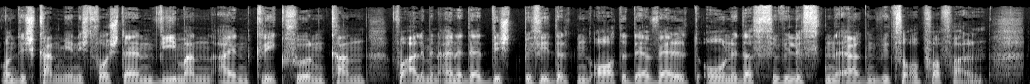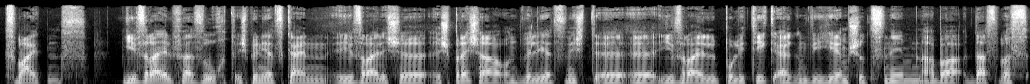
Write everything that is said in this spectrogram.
Und ich kann mir nicht vorstellen, wie man einen Krieg führen kann, vor allem in einer der dicht besiedelten Orte der Welt, ohne dass Zivilisten irgendwie zu Opfer fallen. Zweitens, Israel versucht, ich bin jetzt kein israelischer Sprecher und will jetzt nicht äh, äh, Israel Politik irgendwie hier im Schutz nehmen, aber das, was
